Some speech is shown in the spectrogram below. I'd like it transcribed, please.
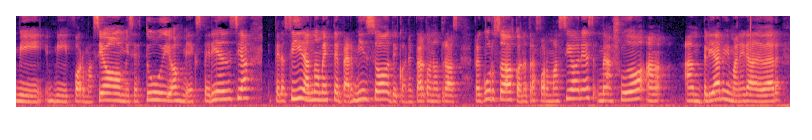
mi, mi formación, mis estudios, mi experiencia, pero sí dándome este permiso de conectar con otros recursos, con otras formaciones, me ayudó a ampliar mi manera de ver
